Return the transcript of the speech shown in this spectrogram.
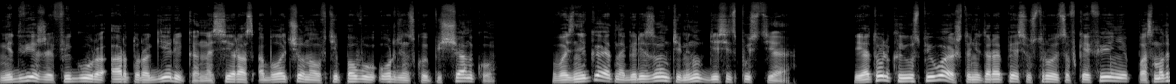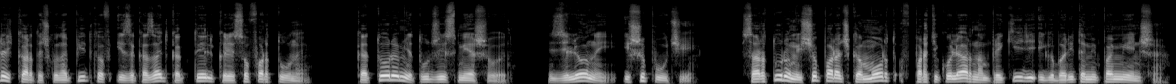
Медвежья фигура Артура Герика, на сей раз облаченного в типовую орденскую песчанку, возникает на горизонте минут десять спустя. Я только и успеваю, что не торопясь устроиться в кофейне, посмотреть карточку напитков и заказать коктейль «Колесо фортуны», который мне тут же и смешивают. Зеленый и шипучий. С Артуром еще парочка морд в партикулярном прикиде и габаритами поменьше.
